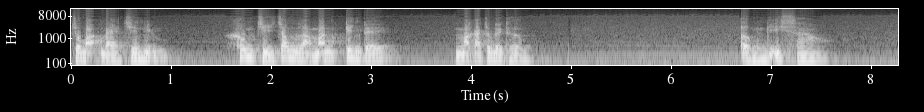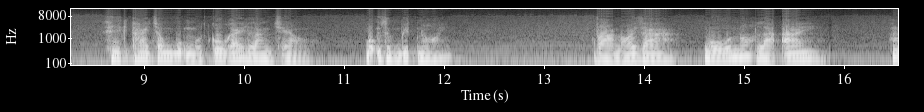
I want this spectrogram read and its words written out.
cho bạn bè chiến hữu Không chỉ trong làm ăn kinh tế Mà cả trong đời thường. Ông nghĩ sao? Khi thai trong bụng một cô gái làng trèo Bỗng dưng biết nói. Và nói ra Bố nó là ai?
